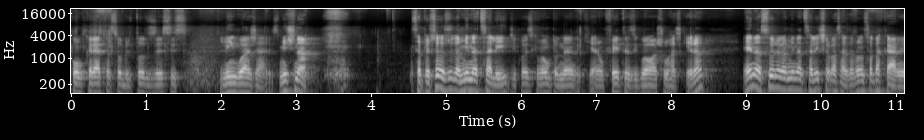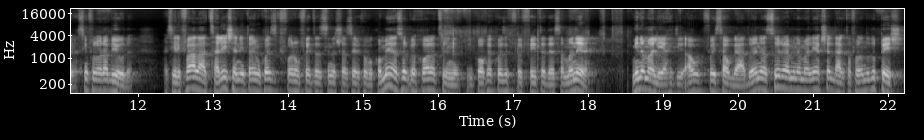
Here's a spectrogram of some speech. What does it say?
concreta sobre todos esses linguajares. Mishnah. Se a pessoa ajuda a mina tzali, de coisas que vão né, que eram feitas igual a churrasqueira, enasura la mina tzali shalbasar, está falando só da carne. Assim falou Rabiuda. Mas se ele fala tzali shanitoim, coisas que foram feitas assim na churrasqueira que eu vou comer, asur bechola de qualquer coisa que foi feita dessa maneira. Mina maliach, de algo que foi salgado. Enasura la mina maliach sheldak, está falando do peixe.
